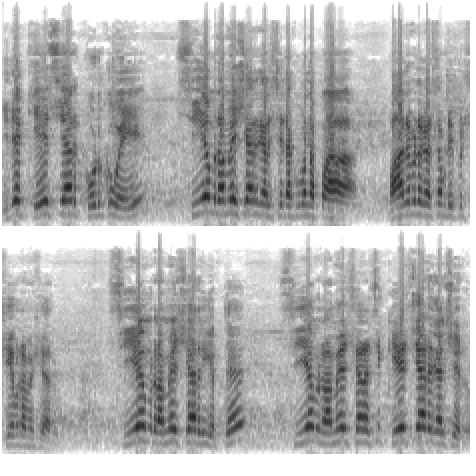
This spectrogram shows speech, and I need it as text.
ఇదే కేసీఆర్ కొడుకు పోయి సీఎం రమేష్ గారిని కలిసి నాకు మన పా- పార్లమెంట్ కలిసినప్పుడు ఇప్పుడు సీఎం రమేష్ గారు. సీఎం రమేష్ గారు చెప్తే సీఎం రమేష్ గారు వచ్చి కేసీఆర్ కలిసారు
